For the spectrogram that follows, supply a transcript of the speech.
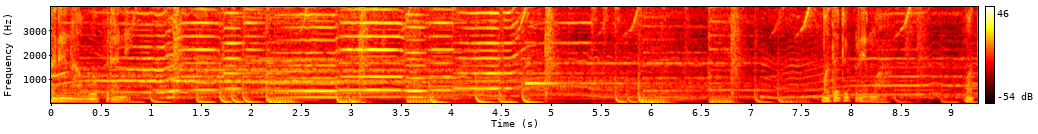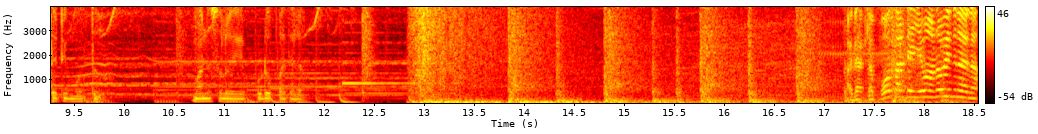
తనే నా ఊపిరని. మొదటి ప్రేమ మొదటి ముద్దు మనసులో ఎప్పుడూ పదిలం. అది అట్లా పోతాంటే ఏమనమైంది నాయన?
